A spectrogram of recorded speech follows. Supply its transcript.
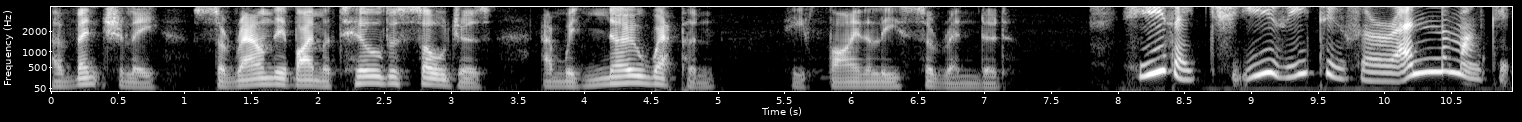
Eventually, surrounded by Matilda's soldiers and with no weapon, he finally surrendered. He's a cheese eating surrender monkey.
